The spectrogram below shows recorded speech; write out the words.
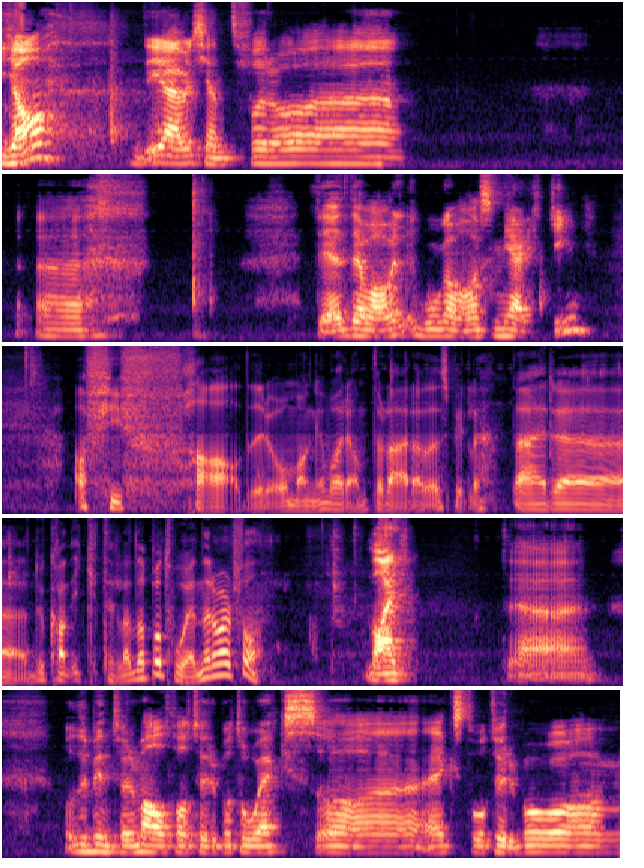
Ja. De er vel kjent for å uh, uh, det, det var vel god gammeldags melking. Ja, fy fader, og mange varianter det er av det spillet. Det er, uh, du kan ikke telle det på to ender, i hvert fall. Nei. Det er, og du begynte vel med Alfa Turbo 2X og eh, X2 Turbo og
